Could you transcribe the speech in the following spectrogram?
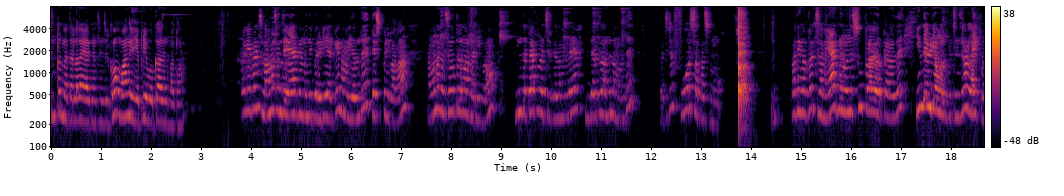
சிம்பிள் மெத்தடில் தான் ஏர்கன் செஞ்சுருக்கோம். வாங்க இது எப்படி ஒர்க் ஆகுதுன்னு பார்க்கலாம். ஓகே ஃப்ரெண்ட்ஸ் நம்ம செஞ்ச ஏர்கன் வந்து இப்போ ரெடியாக இருக்குது நம்ம இதை வந்து டெஸ்ட் பண்ணி பார்க்கலாம். நம்ம வந்து அந்த செவத்தில் தான் வந்து அடிப்போம் இந்த பேப்பர் வச்சுருக்கோம் இல்லையா? இந்த இடத்துல வந்து நம்ம வந்து வச்சுட்டு ஃபோர்ஸாக ப்ரெஸ் பண்ணுவோம். பார்த்தீங்களா ஃப்ரெண்ட்ஸ் நம்ம ஏர்கன் வந்து சூப்பராகவே ஒர்க் ஆகுது. இந்த வீடியோ உங்களுக்கு பிடிச்சிருந்துச்சுன்னா லைக் பண்ணுங்கள்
